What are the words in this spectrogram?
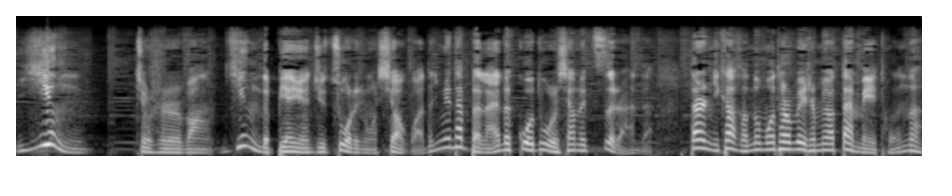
硬。就是往硬的边缘去做这种效果，因为它本来的过渡是相对自然的。但是你看很多模特为什么要戴美瞳呢？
